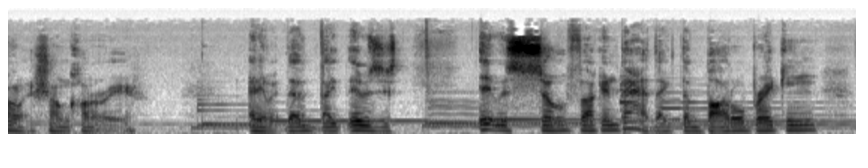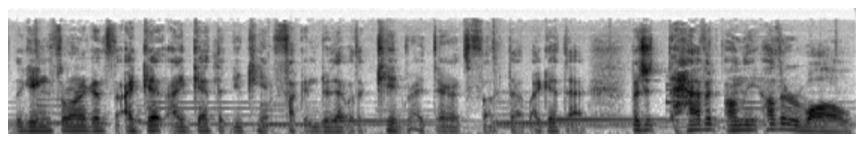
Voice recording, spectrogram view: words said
talking like Sean Connery. Anyway, that, like it was just, it was so fucking bad. Like the bottle breaking, the getting thrown against. The, I get, I get that you can't fucking do that with a kid right there. It's fucked up. I get that, but just have it on the other wall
